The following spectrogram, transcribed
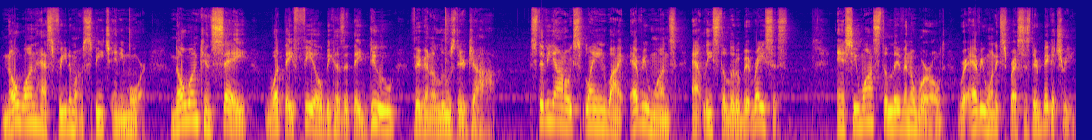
no one has freedom of speech anymore. No one can say what they feel because if they do, they're going to lose their job. Stiviano explained why everyone's at least a little bit racist. And she wants to live in a world where everyone expresses their bigotry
